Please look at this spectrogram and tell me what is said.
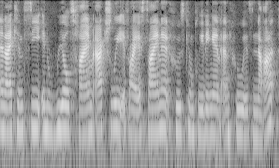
and I can see in real time actually if I assign it who's completing it and who is not.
